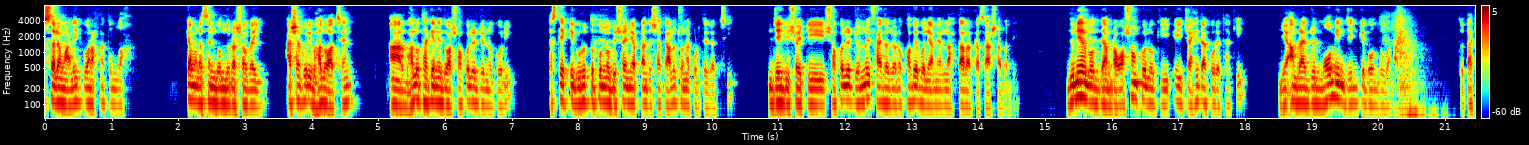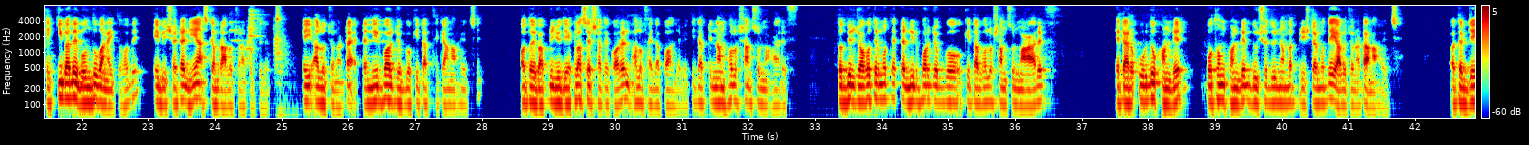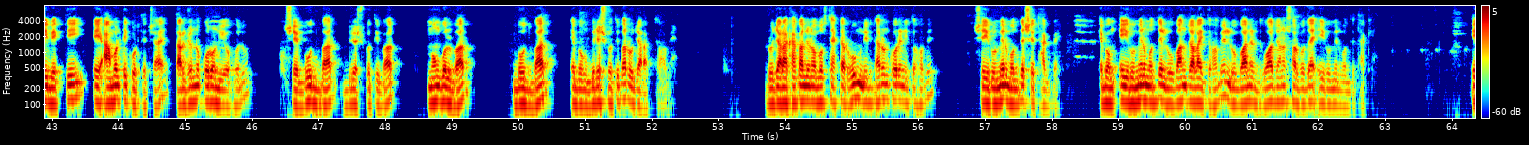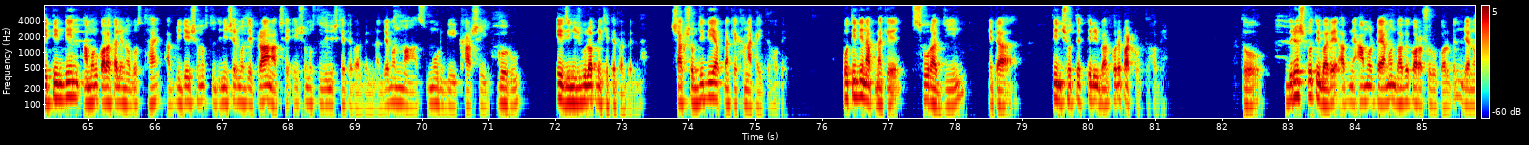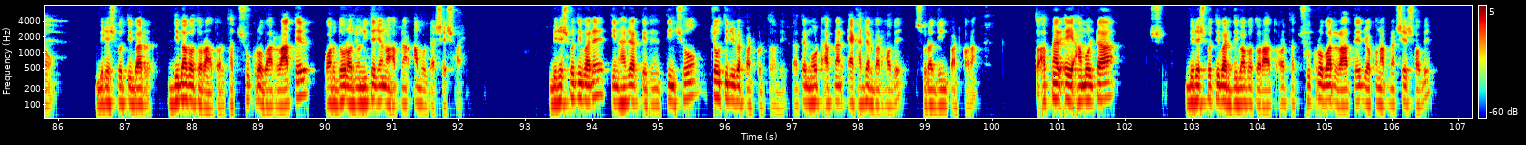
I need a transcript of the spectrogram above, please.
আসসালামু আলাইকুম রহমতুল্লাহ কেমন আছেন বন্ধুরা সবাই? আশা করি ভালো আছেন। আর ভালো থাকেন এ দোয়া সকলের জন্য করি। আজকে একটি গুরুত্বপূর্ণ বিষয় নিয়ে আপনাদের সাথে আলোচনা করতে যাচ্ছি। যেই বিষয়টি সকলের জন্যই ফায়দাজনক হবে বলে আমি আল্লাহ তালার কাছে আশাবাদী। দুনিয়ার মধ্যে আমরা অসংখ্য লোকই এই চাহিদা করে থাকি যে আমরা একজন মমিন জিনকে বন্ধু বানাবো। তো তাকে কীভাবে বন্ধু বানাইতে হবে, এই বিষয়টা নিয়ে আজকে আমরা আলোচনা করতে যাচ্ছি। এই আলোচনাটা একটা নির্ভরযোগ্য কিতাব থেকে আনা হয়েছে। অতএব আপনি যদি এখলাসের সাথে করেন, ভালো ফায়দা পাওয়া যাবে। কিতাবটির নাম হলো শামসুল মাআরেফ। তদ্বির জগতের মধ্যে একটা নির্ভরযোগ্য কিতাব হলো শামসুল মাআরেফ। এটার উর্দু খণ্ডের, প্রথম খণ্ডের দুইশো দুই নম্বর পৃষ্ঠার মধ্যে এই আলোচনাটা আনা হয়েছে। অতএব যেই ব্যক্তি এই আমলটি করতে চায়, তার জন্য করণীয় হলো, সে বুধবার, বৃহস্পতিবার, মঙ্গলবার, বুধবার এবং বৃহস্পতিবার রোজা রাখতে হবে। রোজা রাখাকালীন অবস্থায় একটা রুম নির্ধারণ করে নিতে হবে। সেই রুমের মধ্যে সে থাকবে। এবং এই রুমের মধ্যে লোবান জ্বালাইতে হবে। লোবানের ধোয়া যেন সর্বদা এই রুমের মধ্যে থাকে। এই তিন দিন আমল করাকালীন অবস্থায় আপনি যে সমস্ত জিনিসের মধ্যে প্রাণ আছে, এই সমস্ত জিনিস খেতে পারবেন না। যেমন মাছ, মুরগি, খাসি, গরু, এই জিনিসগুলো আপনি খেতে পারবেন না। শাকসবজি দিয়ে আপনাকে খানা খাইতে হবে। প্রতিদিন আপনাকে সুরা জিন, এটা তিনশো তেত্রিশ বার করে পাঠ করতে হবে। তো বৃহস্পতিবারে আপনি আমলটা এমনভাবে করা শুরু করবেন যেন বৃহস্পতিবার দিবাগত রাত, অর্থাৎ শুক্রবার রাতের অর্ধ রজনীতে যেন আপনার আমলটা শেষ হয়। বৃহস্পতিবারে তিন হাজার তিনশো চৌত্রিশ বার পাঠ করতে হবে। তাতে মোট আপনার এক হাজার বার হবে সুরাজিন পাঠ করা। তো আপনার এই আমলটা বৃহস্পতিবার দিবাগত রাত, অর্থাৎ শুক্রবার রাতে যখন আপনার শেষ হবে,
